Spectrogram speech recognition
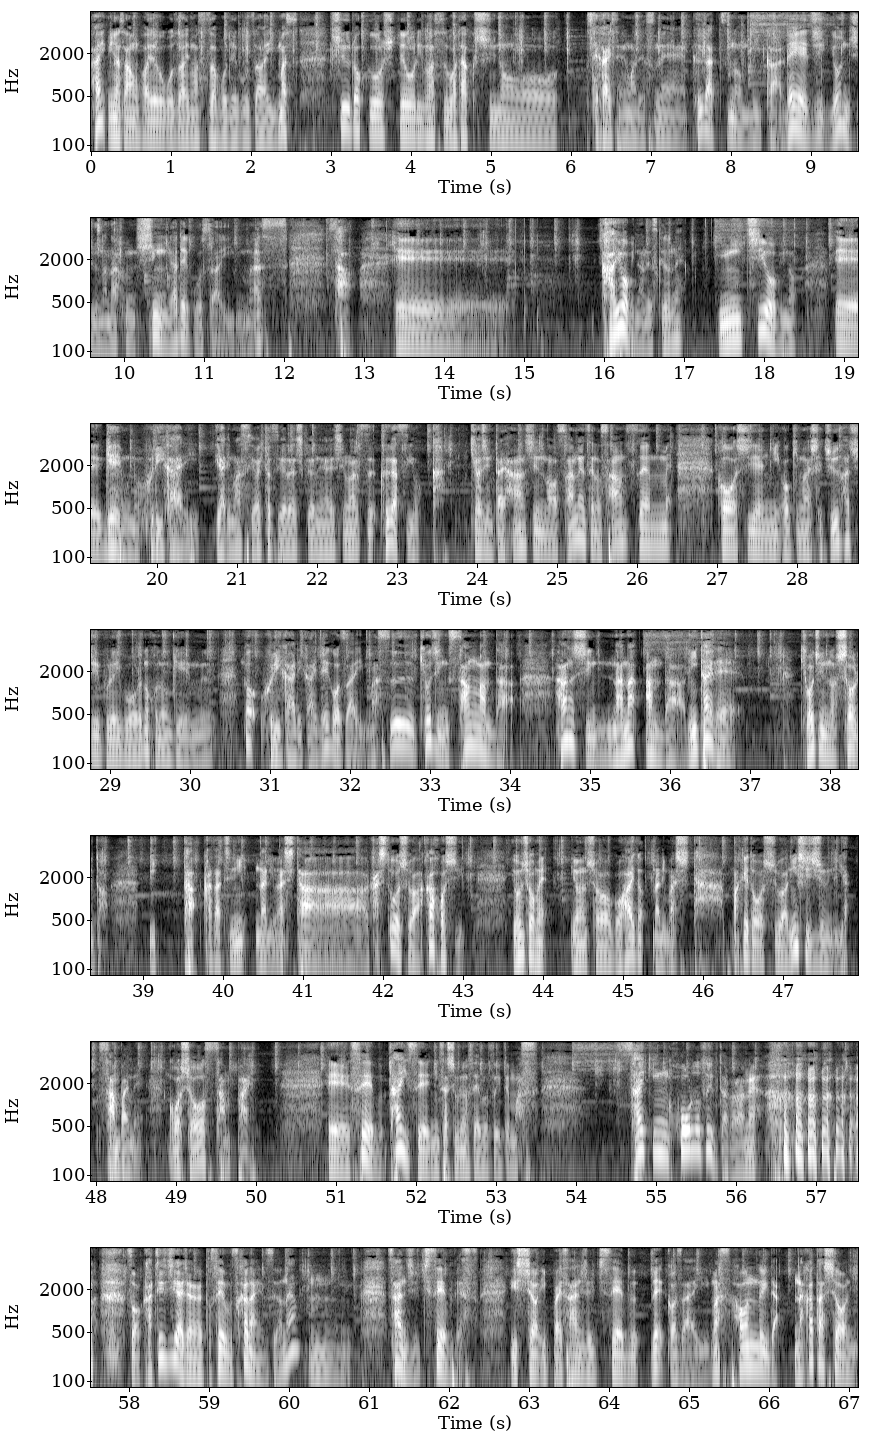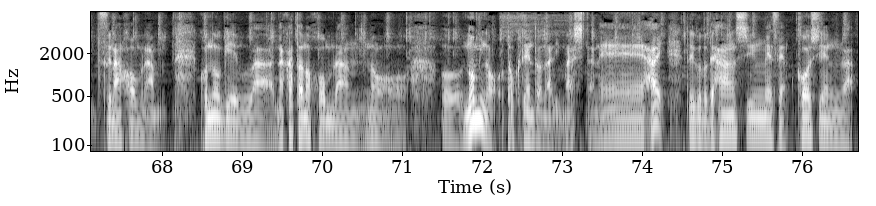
はい、皆さんおはようございます。ザボでございます。収録をしております私の世界線はですね、9月の6日0時47分深夜でございます。さあ、えー、火曜日なんですけどね、日曜日の、えー、ゲームの振り返りやりますよ。一つよろしくお願いします。9月4日。巨人対阪神の3連戦の3戦目、甲子園におきまして18プレイボールのこのゲームの振り返り会でございます。巨人3アンダー、阪神7アンダー、2対0、巨人の勝利といった形になりました。勝ち投手は赤星、4勝目、4勝5敗となりました。負け投手は西純也、3敗目、5勝3敗。えー、西武、大勢に久しぶりの西武ついてます。最近ホールドついてたからね。そう、勝ち試合じゃないとセーブつかないんですよね。うん。31セーブです。1勝1敗31セーブでございます。本塁打、中田翔にツーランホームラン。このゲームは中田のホームランののみの得点となりましたね。はい。ということで、阪神目線、甲子園が、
